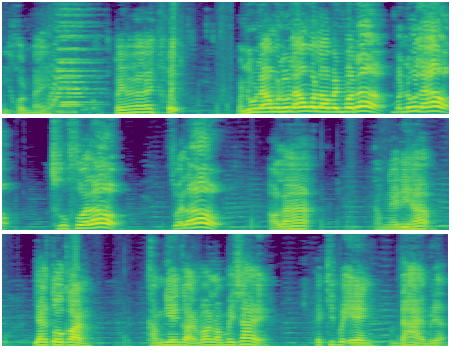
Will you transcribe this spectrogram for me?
มีคนไหมเฮ้ยเฮ้ยเฮ้ยมันรู้แล้วมันรู้แล้วว่าเราเป็นมอร์เดอร์ มันรู้แล้ว สวยแล้ว สวยแล้ว เอาละฮะทำไงดีครับแยกตัวก่อนทำเนียนก่อนว่าเราไม่ใช่ ให้คิดไปเองมันได้ไหมเนี่ย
